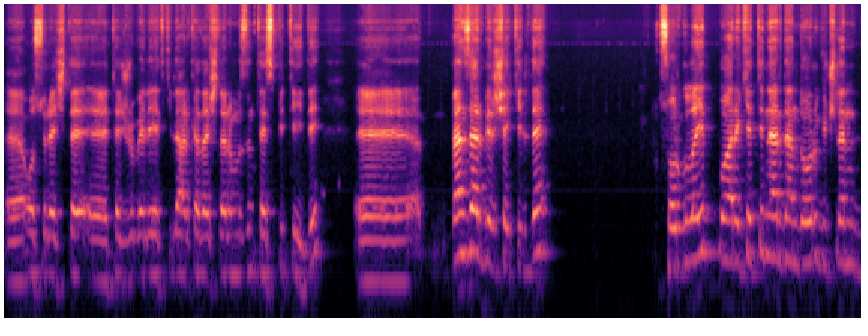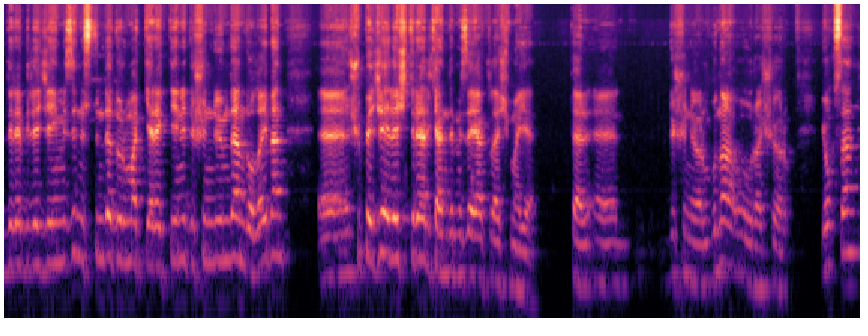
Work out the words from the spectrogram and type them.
e, o süreçte e, tecrübeli etkili arkadaşlarımızın tespitiydi. E, benzer bir şekilde sorgulayıp bu hareketi nereden doğru güçlendirebileceğimizin üstünde durmak gerektiğini düşündüğümden dolayı ben e, şüpheci eleştirel kendimize yaklaşmayı ter, e, düşünüyorum. Buna uğraşıyorum. Yoksa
